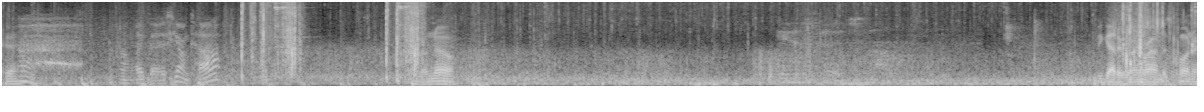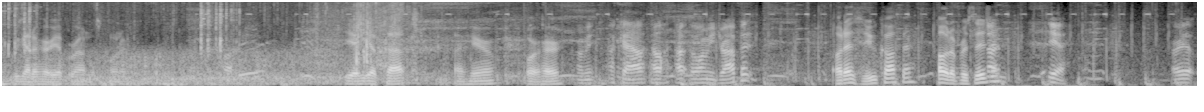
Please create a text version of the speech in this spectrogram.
Okay. I don't like that. Is he on top? I don't know. We gotta run around this corner. We gotta hurry up around this corner. Yeah, he up top. I hear him. Or her. I mean, okay, I'll, I'll, I'll, want me to drop it? Oh, that's you coughing? Oh, the No, precision? Uh, yeah. Hurry up.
